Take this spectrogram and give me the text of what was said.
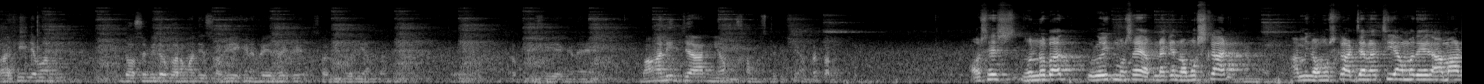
বাকি যেমন দশবিধ কর্মাদি সবই এখানে হয়ে থাকে, সবই করি আমরা। তো সব কিছুই এখানে বাঙালির যা নিয়ম, সমস্ত কিছুই আমরা পালন করি। অশেষ ধন্যবাদ। পুরোহিত মশাই আপনাকে নমস্কার। আমি নমস্কার জানাচ্ছি আমাদের আমার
